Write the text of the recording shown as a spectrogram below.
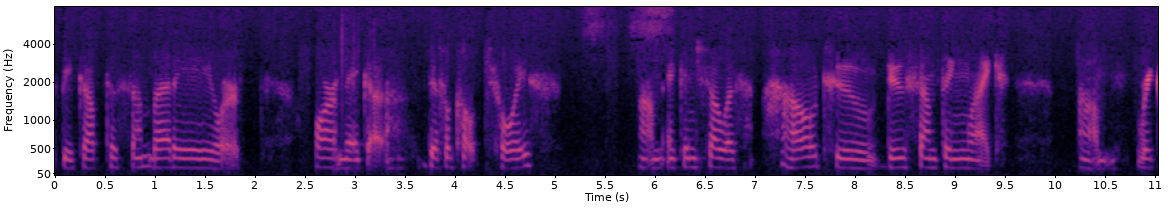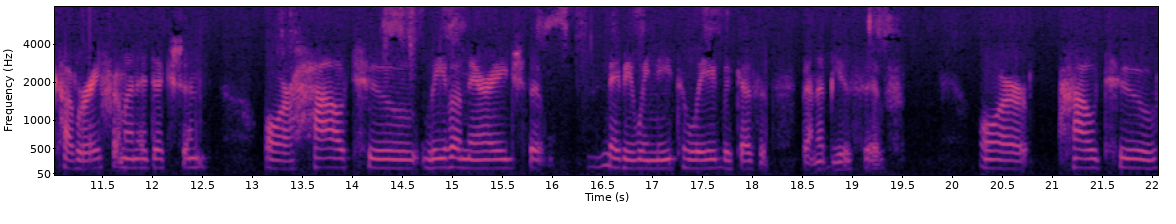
speak up to somebody or or make a difficult choice. Um, it can show us how to do something like um, recovery from an addiction or how to leave a marriage that maybe we need to leave because it's been abusive, or how to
